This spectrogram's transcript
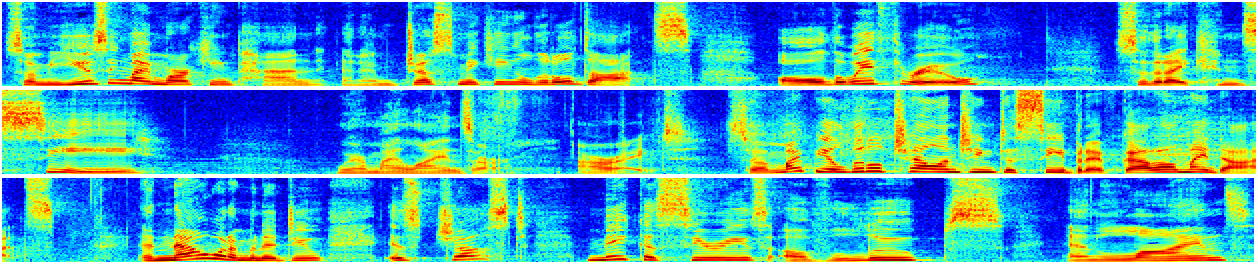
So I'm using my marking pen and I'm just making little dots all the way through so that I can see where my lines are. All right, so it might be a little challenging to see, but I've got all my dots. And now what I'm gonna do is just make a series of loops and lines,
